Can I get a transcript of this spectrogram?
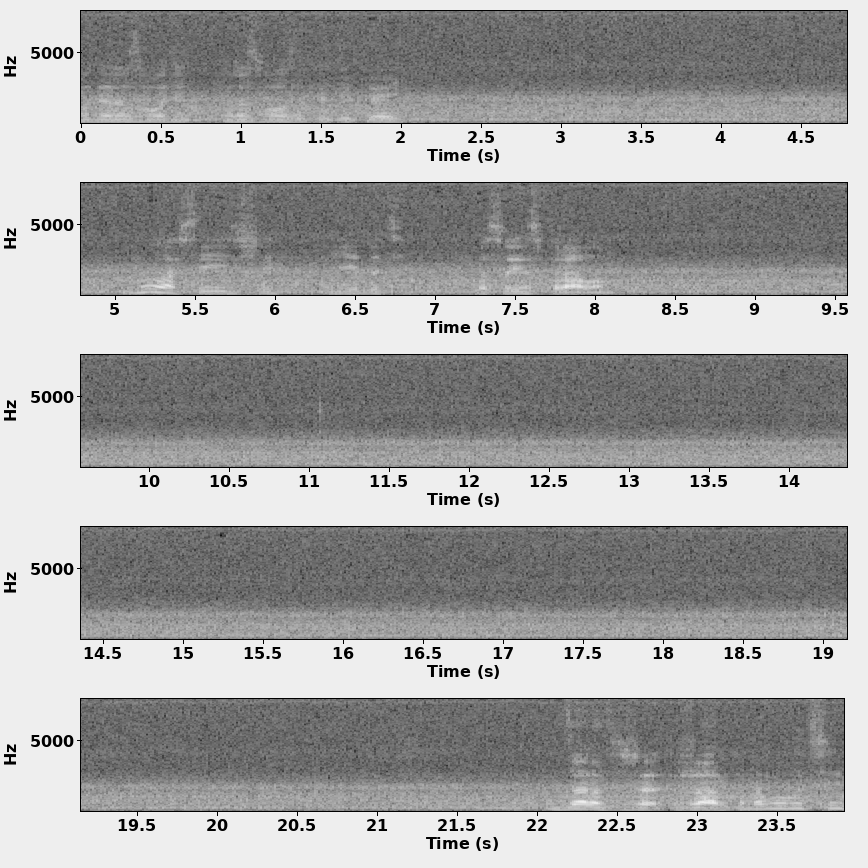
Буде розвозити дітей. Ну а всі інші їдуть по своїм справам. Зараз вже жарко на вулиці,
